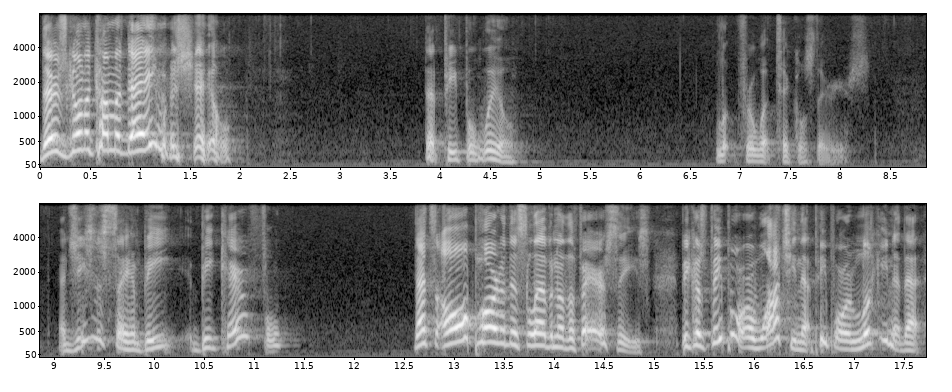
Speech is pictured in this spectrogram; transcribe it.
There's going to come a day, Michelle, that people will look for what tickles their ears. And Jesus is saying, be, be careful. That's all part of this leaven of the Pharisees because people are watching that. People are looking at that.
